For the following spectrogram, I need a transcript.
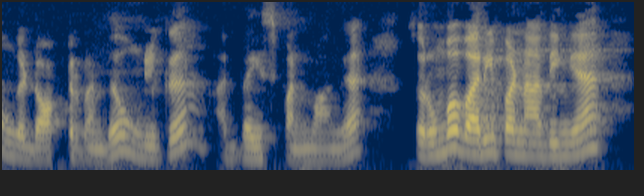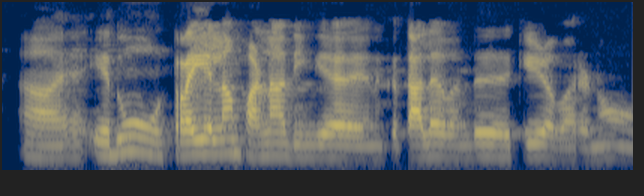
உங்கள் டாக்டர் வந்து உங்களுக்கு அட்வைஸ் பண்ணுவாங்க. ஸோ ரொம்ப வரி பண்ணாதீங்க. எதுவும் ட்ரை எல்லாம் பண்ணாதீங்க. எனக்கு தலை வந்து கீழே வரணும்.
